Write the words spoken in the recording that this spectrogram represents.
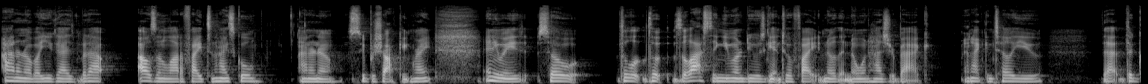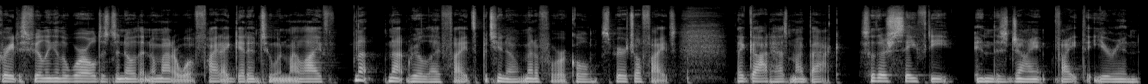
I don't know about you guys, but I, I was in a lot of fights in high school. I don't know, super shocking, right? Anyways, so the, the, the last thing you want to do is get into a fight and know that no one has your back. And I can tell you that the greatest feeling in the world is to know that no matter what fight I get into in my life, not not real life fights, but you know, metaphorical, spiritual fights, that God has my back. So there's safety in this giant fight that you're in.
